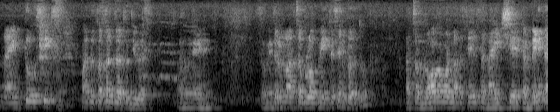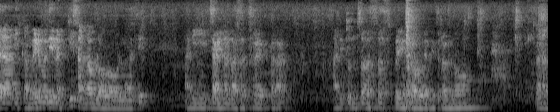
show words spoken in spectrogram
नाईन टू सिक्स माझा तसाच जातो दिवस. अजून काही नाही सो मित्रांनो आजचा ब्लॉग मी इथे सेंड करतो. आजचा ब्लॉग आवडला असेल तर लाईक शेअर कमेंट करा आणि कमेंटमध्ये नक्की सांगा ब्लॉग आवडला असेल. आणि चॅनलला सबस्क्राईब करा. आणि तुमचं असंच प्रेम राहू द्या मित्रांनो. करा.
